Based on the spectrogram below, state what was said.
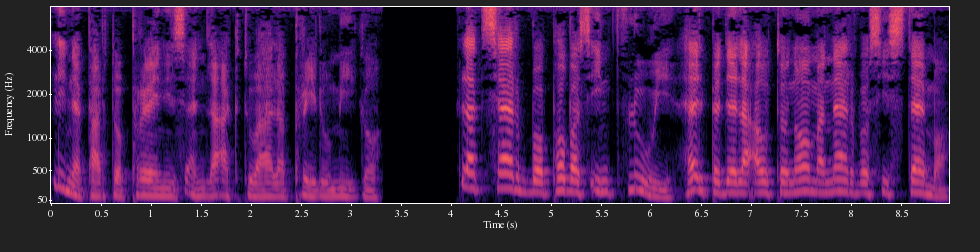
Li ne partoprenis en la actuala prilumigo, La cerbo povas influi helpe de la autonoma nervo sistemo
